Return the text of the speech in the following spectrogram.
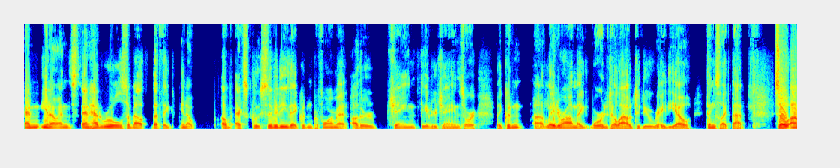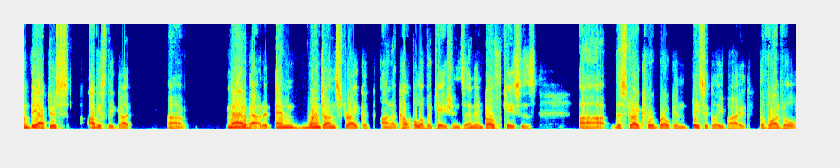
and you know, and and had rules about that they, you know, of exclusivity. They couldn't perform at other chain theater chains, or they couldn't. Uh, later on, they weren't allowed to do radio, things like that. So um, the actors obviously got uh, mad about it and went on strike on a couple of occasions. And in both cases, uh, the strikes were broken basically by the vaudeville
